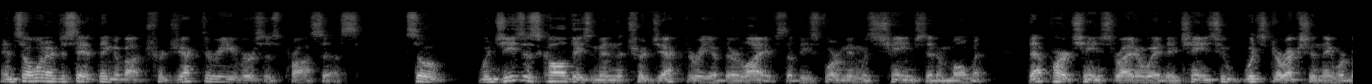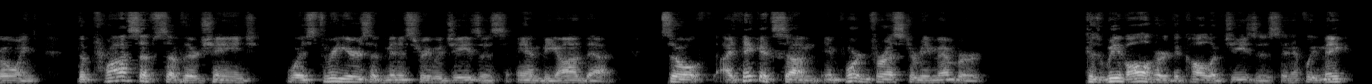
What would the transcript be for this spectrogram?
And so I want to just say a thing about trajectory versus process. So when Jesus called these men, the trajectory of their lives, of these four men, was changed in a moment that part changed right away. They changed who, which direction they were going. The process of their change was three years of ministry with Jesus and beyond that. So I think it's um, important for us to remember because we've all heard the call of Jesus, and if we make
